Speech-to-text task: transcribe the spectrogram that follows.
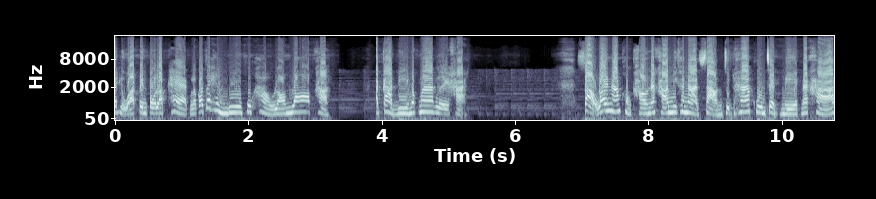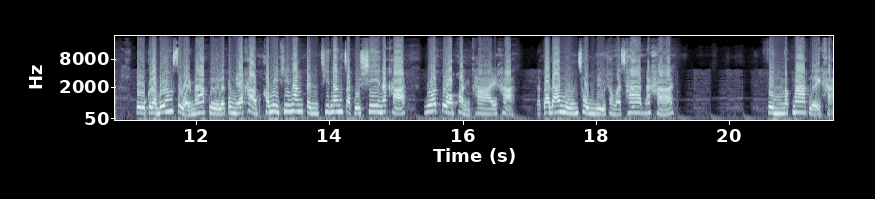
สหรือว่าเป็นโต๊ะรับแขก แล้วก็จะเห็นวิวภูเขาล้อมรอบค่ะ อากาศดีมากๆเลยค่ะสระว่ายน้ำของเขานะคะ มีขนาด 3.5คูณ7เมตรนะคะ ปูกระเบื้องสวยมากเลย และตรงนี้ค่ะเขามีที่นั่งเป็นที่นั่งจากุชี่นะคะ นวดตัวผ่อนคลายค่ะ แล้วก็ด้านนู้นชมวิวธรรมชาตินะคะ ฟินมากๆเลยค่ะ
